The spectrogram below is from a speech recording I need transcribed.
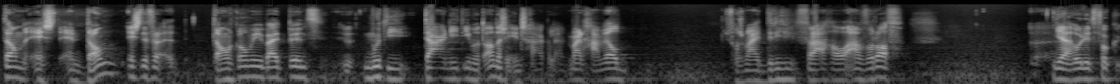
Dan is, en dan is de vraag, dan kom je bij het punt, moet hij daar niet iemand anders inschakelen? Maar er gaan wel volgens mij drie vragen al aan vooraf. Ja, hoe dit voor,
